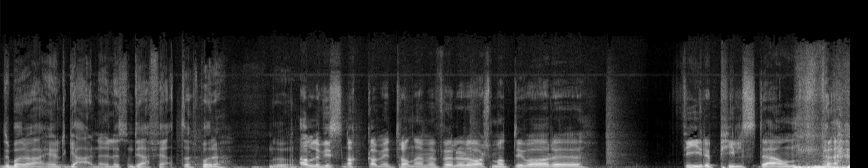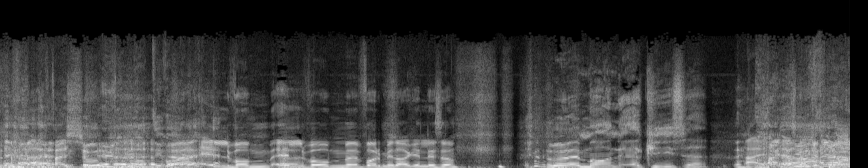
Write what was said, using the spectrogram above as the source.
De bare er helt gærne, liksom. De er fete, bare. Alle vi snakka med i Trondheim, jeg føler det var som at de var eh, fire pils down hver person. Ja, Elleve om, om eh, formiddagen, liksom. Mann, jeg kiser. Nei, jeg skal ikke prøve.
